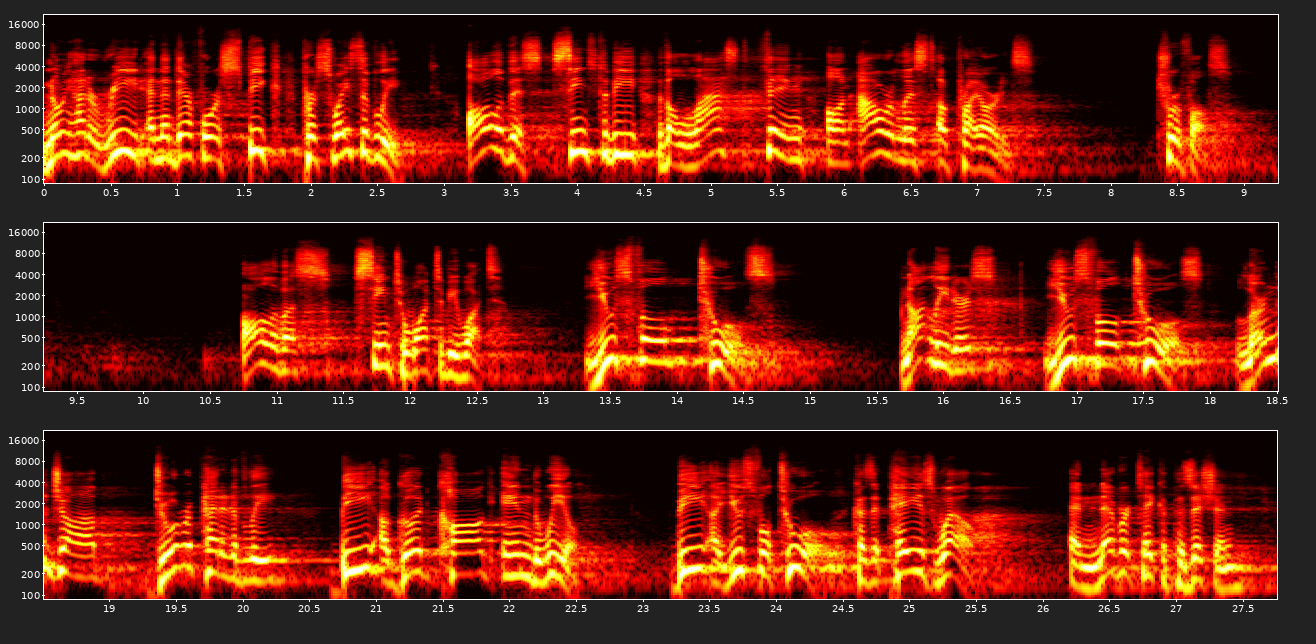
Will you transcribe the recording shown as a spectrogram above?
knowing how to read, and then therefore speak persuasively. All of this seems to be the last thing on our list of priorities. True or false? All of us seem to want to be what? Useful tools. Not leaders, useful tools. Learn the job, do it repetitively, be a good cog in the wheel. Be a useful tool because it pays well and never take a position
